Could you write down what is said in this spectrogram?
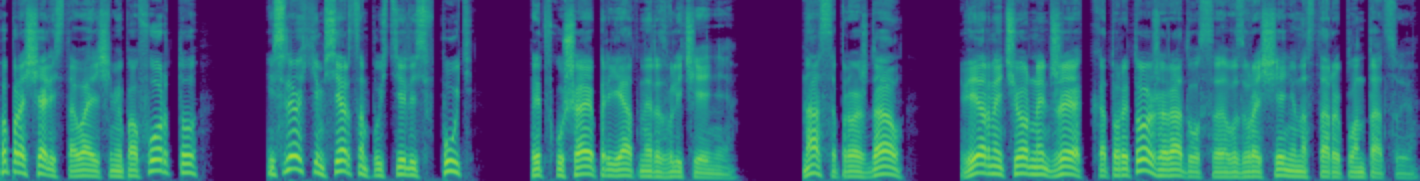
попрощались с товарищами по форту и с легким сердцем пустились в путь, предвкушая приятное развлечение. Нас сопровождал верный черный Джек, который тоже радовался возвращению на старую плантацию.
